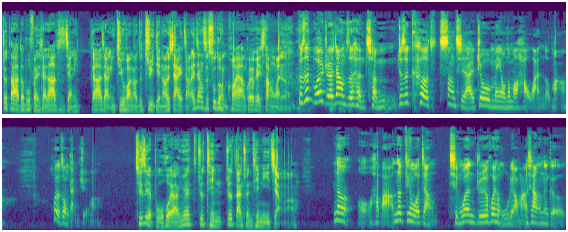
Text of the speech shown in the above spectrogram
就大家都不分享，大家只是讲一，大家讲一句话，然后就句点，然后就下一章。哎，这样子速度很快啊，快就可以上完了。可是不会觉得这样子很沉，就是课上起来就没有那么好玩了吗？会有这种感觉吗？其实也不会啊，因为就听，就单纯听你讲啊。那哦，好吧，那听我讲，请问就是会很无聊吗？像那个，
